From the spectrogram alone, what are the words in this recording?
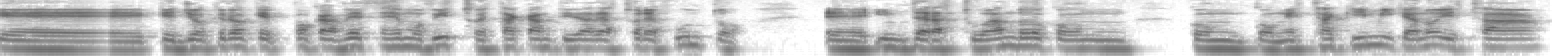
que, que yo creo que pocas veces hemos visto esta cantidad de actores juntos eh, interactuando con, con- con esta química, ¿no? Y esta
